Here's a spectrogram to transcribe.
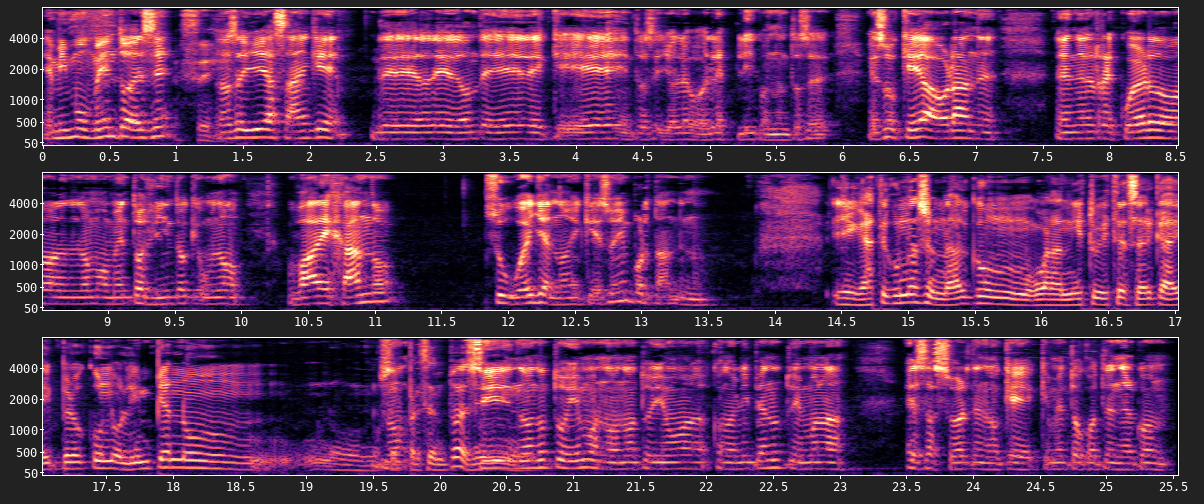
es mi momento ese. Sí. Entonces ellos ya saben que de, de dónde es, de qué es, entonces yo le, le explico, ¿no? Entonces eso queda ahora en el, en el recuerdo, en los momentos lindos que uno va dejando su huella, ¿no? Y que eso es importante, ¿no? Llegaste con Nacional, con Guaraní estuviste cerca ahí, pero con Olimpia no, no, no se presentó así. Sí, no, no tuvimos, no, no tuvimos, con Olimpia no tuvimos la, esa suerte, ¿no? Que, que me tocó tener con,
